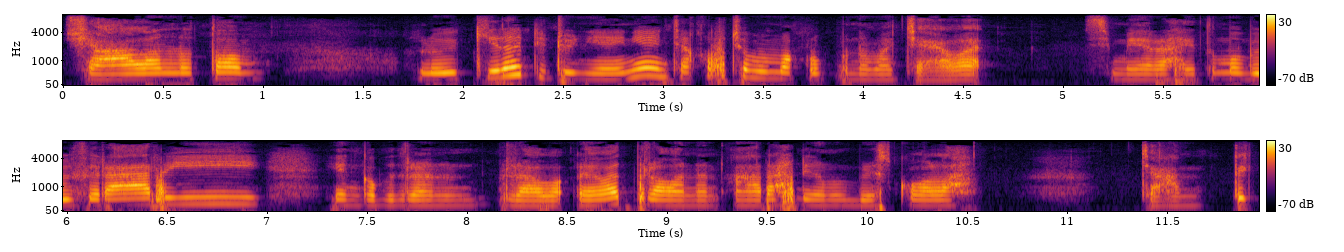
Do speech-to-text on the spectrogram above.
Sialan lo Tom, lu kira di dunia ini yang cakep cuma makhluk bernama cewek? Si merah itu mobil Ferrari yang kebetulan lewat berlawanan arah dengan mobil sekolah cantik,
